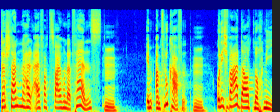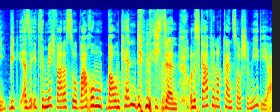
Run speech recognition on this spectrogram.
da standen halt einfach 200 Fans im, am Flughafen. Und ich war dort noch nie. Wie, also für mich war das so, warum, warum kennen die mich denn? Und es gab ja noch kein Social Media.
